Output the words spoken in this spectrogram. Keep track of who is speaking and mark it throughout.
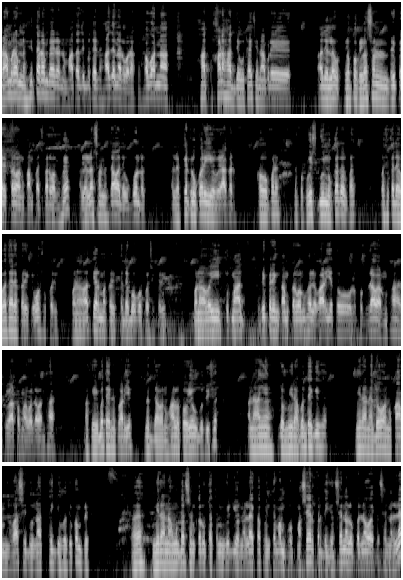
Speaker 1: રામ રામ ને સીતારામ ડાયરા ને માતાજી બધાને હાજર નરવા રાખે. સવારના હાથ સાડા હાથ જેવું થાય છે ને આપણે આજે લગભગ લસણ રિપેર કરવાનું કામકાજ કરવાનું છે. એટલે લસણ જવા દેવું ગોંડલ. એટલે કેટલું કરી હવે આગળ ખબર પડે. લગભગ વીસ ગુણનું કહેતો હતો ભાઈ. પછી કદાચ વધારે કરી કે ઓછું કરી પણ અત્યારમાં કરી, કદાચ બપોર પછી કરી પણ હવે એ ટૂંકમાં આજ રિપેરિંગ કામ કરવાનું હોય એટલે વાડીએ તો લગભગ જવાનું થાય. તો આટો મારવા જવાનું થાય. બાકી બધાને વાડીએ નથી જવાનું. હાલો તો એવું બધું છે. અને અહીંયા જો મીરા બંધાઈ ગઈ છે, મીરાને દોવાનું કામ ને વાસીદું ના થઈ ગયું બધું કમ્પ્લીટ હવે મીરાના હું દર્શન કરું તો તમે વિડીયોને લાઈક આપીને તમામ ગ્રુપમાં શેર કરી દેજો. ચેનલ ઉપર ન હોય તો ચેનલને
